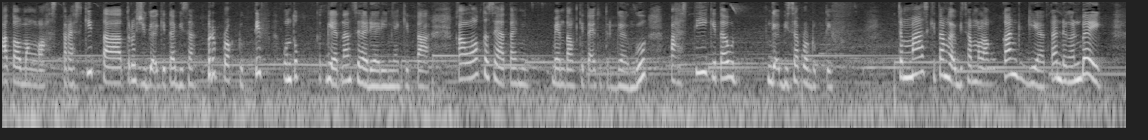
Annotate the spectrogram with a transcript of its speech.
atau mengolah stres kita, terus juga kita bisa berproduktif untuk kegiatan sehari-harinya kita. Kalau kesehatan mental kita itu terganggu, pasti kita nggak bisa produktif. Cemas kita nggak bisa melakukan kegiatan dengan baik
